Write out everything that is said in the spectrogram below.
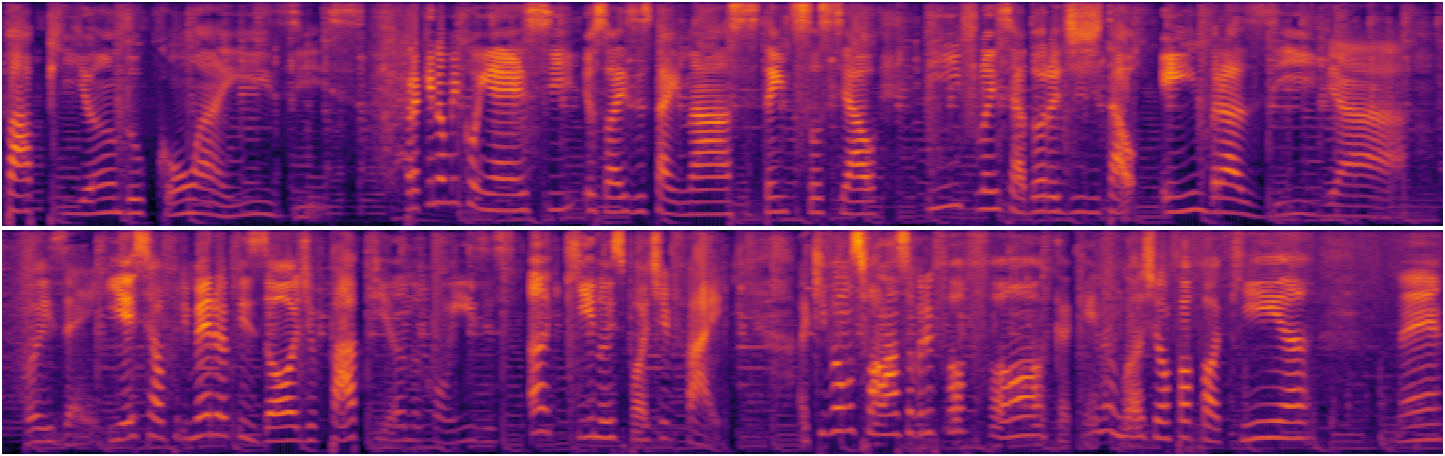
Papeando com a Isis. Para quem não me conhece, eu sou a Isis Tainá, assistente social influenciadora digital em Brasília. Pois é, e esse é o primeiro episódio Papeando com Isis aqui no Spotify. Aqui vamos falar sobre fofoca. Quem não gosta de uma fofoquinha, né?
